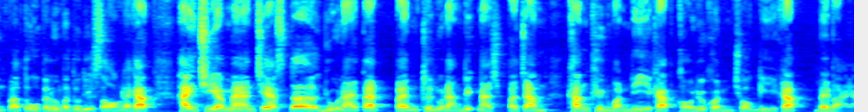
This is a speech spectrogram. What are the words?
1 ประตูเป็นลุ้นประตูที่ 2 นะครับ ให้เชียร์แมนเชสเตอร์ยูไนเต็ดเป็นคลึงหนังบิ๊กแมชประจำค่ำคืนวันนี้ครับ ขอทุกคนโชคดีครับ บ๊ายบาย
